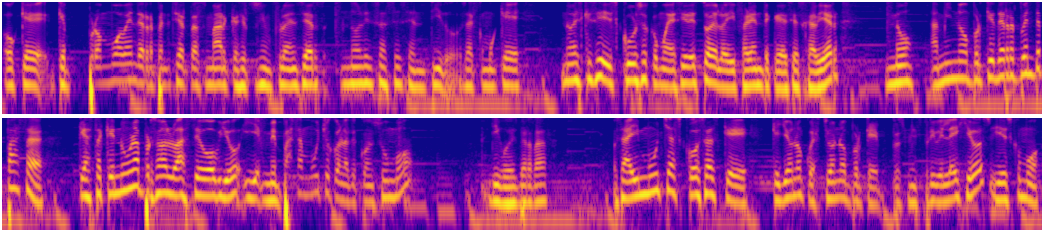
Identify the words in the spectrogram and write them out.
o que, que promueven de repente ciertas marcas, ciertos influencers, no les hace sentido. O sea, como que no es que ese discurso, como decir esto de lo diferente que decías Javier, no, a mí no, porque de repente pasa que hasta que no una persona lo hace obvio, y me pasa mucho con lo que consumo, digo, es verdad. O sea, hay muchas cosas que, que yo no cuestiono porque, pues, mis privilegios, y es como,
